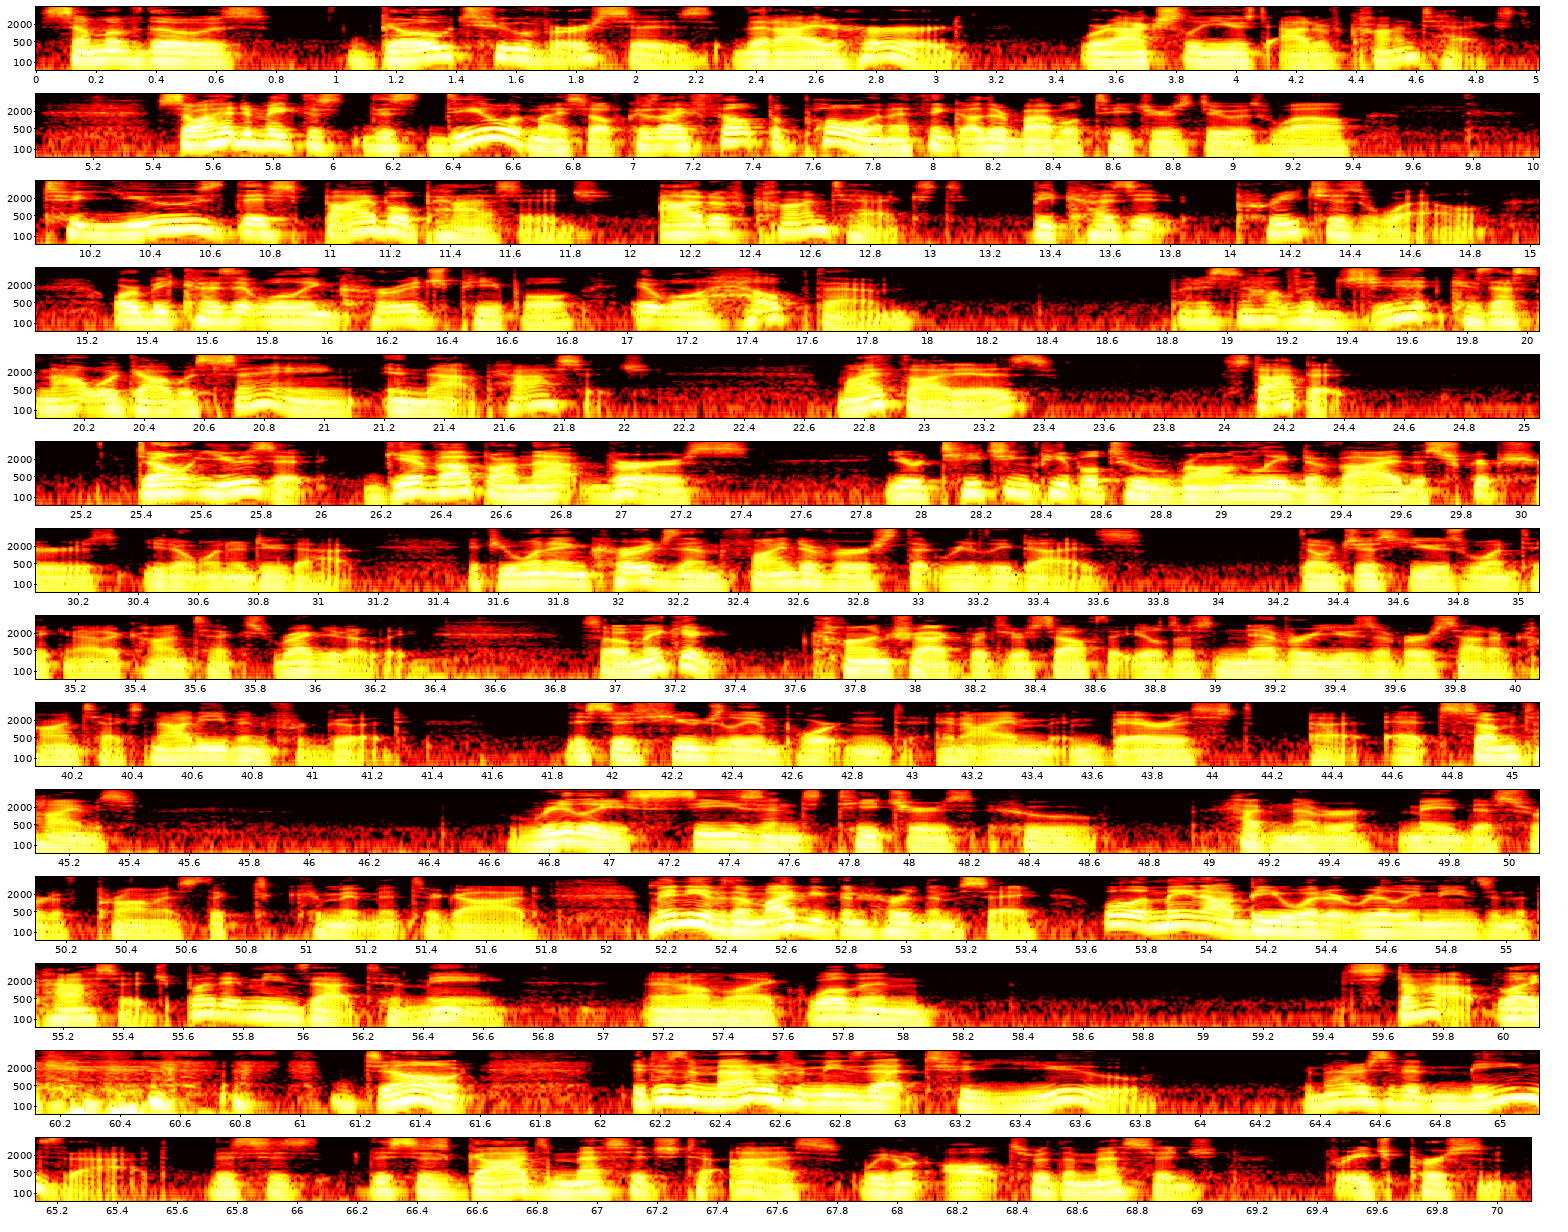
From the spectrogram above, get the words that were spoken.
some of those go-to verses that I'd heard were actually used out of context. So I had to make this this deal with myself because I felt the pull, and I think other Bible teachers do as well, to use this Bible passage out of context because it preaches well or because it will encourage people, it will help them. But it's not legit because that's not what God was saying in that passage. My thought is stop it. Don't use it. Give up on that verse. You're teaching people to wrongly divide the scriptures. You don't want to do that. If you want to encourage them, find a verse that really does. Don't just use one taken out of context regularly. So make a contract with yourself that you'll just never use a verse out of context, not even for good. This is hugely important, and I'm embarrassed uh, at sometimes really seasoned teachers who have never made this sort of promise, the commitment to God. Many of them, I've even heard them say, well, it may not be what it really means in the passage, but it means that to me. And I'm like, well, then stop. Like, don't. It doesn't matter if it means that to you. It matters if it means that. This is this is God's message to us. We don't alter the message for each person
